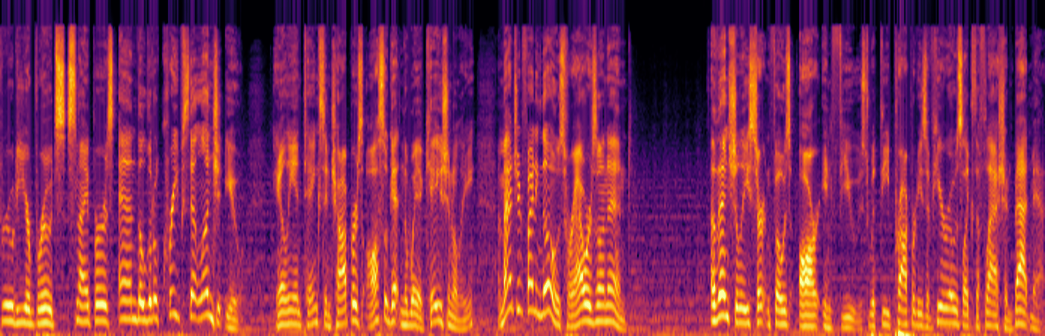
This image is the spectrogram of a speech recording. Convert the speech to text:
fruitier brutes, snipers, and the little creeps that lunge at you. Alien tanks and choppers also get in the way occasionally. Imagine fighting those for hours on end. Eventually, certain foes are infused with the properties of heroes like the Flash and Batman.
